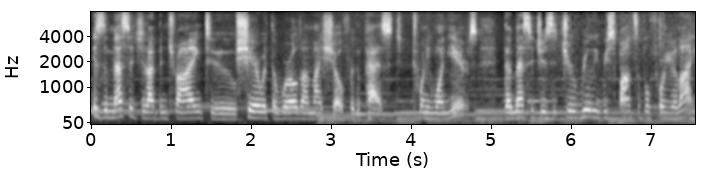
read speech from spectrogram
is the message that I've been trying to share with the world on my show for the past 21 years. The message is that you're really responsible for your life.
